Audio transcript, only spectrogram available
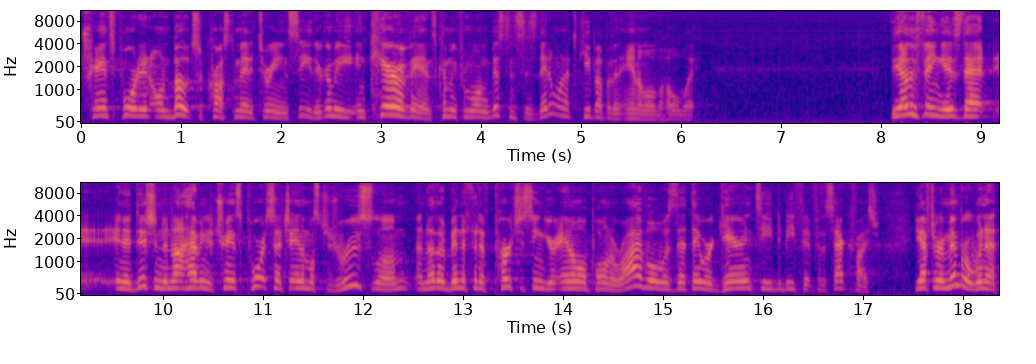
transported on boats across the Mediterranean Sea. They're going to be in caravans coming from long distances. They don't want to, to keep up with an animal the whole way. The other thing is that, in addition to not having to transport such animals to Jerusalem, another benefit of purchasing your animal upon arrival was that they were guaranteed to be fit for the sacrifice. You have to remember when a,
